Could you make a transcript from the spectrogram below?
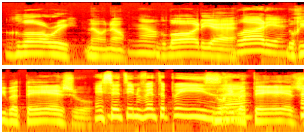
Glory. Não, não. não. Glória. Glória. Do Ribatejo. Em 190 países. No Ribatejo.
